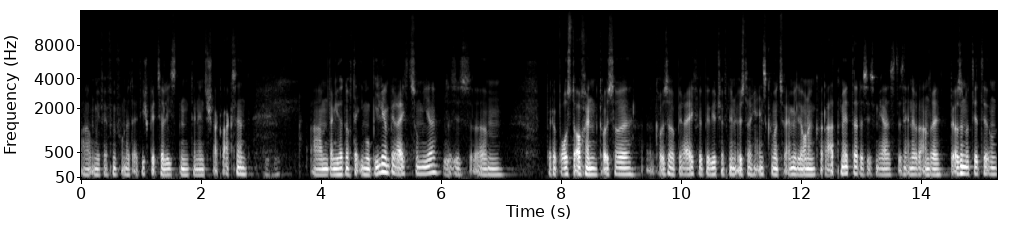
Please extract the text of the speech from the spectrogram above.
äh, ungefähr 500 IT-Spezialisten, Tendenz stark wachsend. Mhm. Ähm, dann gehört noch der Immobilienbereich zu mir. Das mhm. ist ähm, bei der Post auch ein größerer, größerer Bereich. Wir bewirtschaften in Österreich 1,2 Millionen Quadratmeter. Das ist mehr als das eine oder andere börsennotierte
